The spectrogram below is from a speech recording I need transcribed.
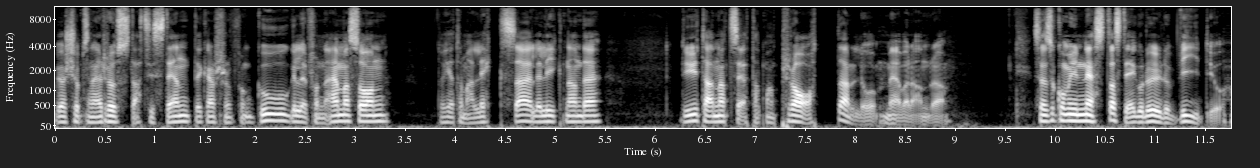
vi har köpt sådana här röstassistenter, kanske från Google eller från Amazon. Då heter de Alexa eller liknande. Det är ju ett annat sätt att man pratar då med varandra. Sen så kommer ju nästa steg och då är det video.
